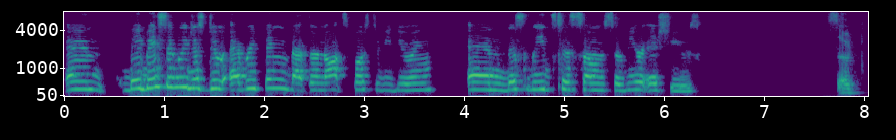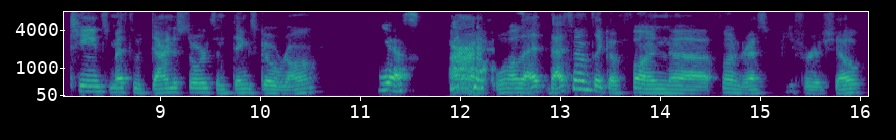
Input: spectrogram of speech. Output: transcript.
and they basically just do everything that they're not supposed to be doing. And this leads to some severe issues. So teens mess with dinosaurs and things go wrong. Yes. All right. Well, that that sounds like a fun uh, fun recipe for a show,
